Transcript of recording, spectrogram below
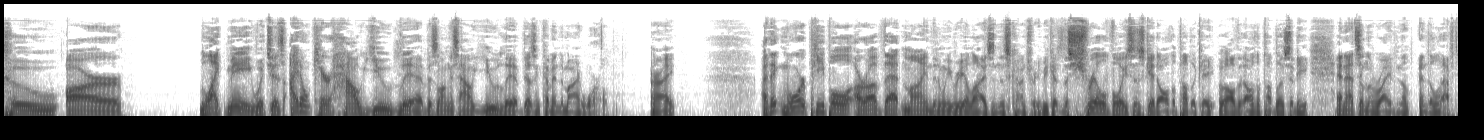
who are like me, which is I don't care how you live as long as how you live doesn't come into my world. All right. I think more people are of that mind than we realize in this country because the shrill voices get all the public all all the publicity, and that's on the right and the, and the left.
